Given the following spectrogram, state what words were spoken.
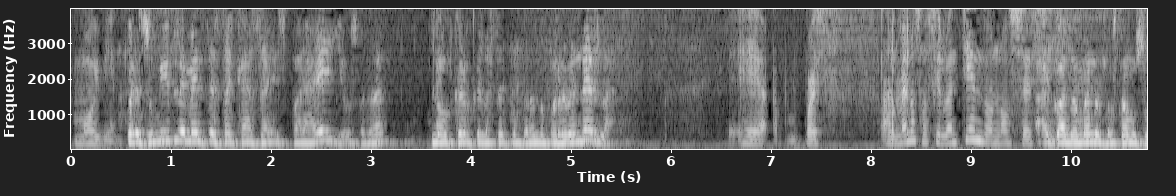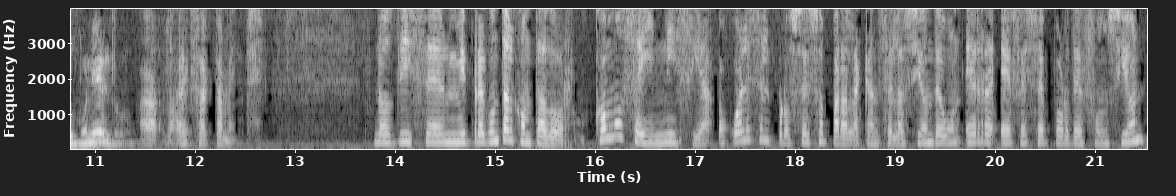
Muy bien. Presumiblemente esta casa es para ellos, ¿verdad? No creo que la estén comprando para revenderla. Eh, pues al menos así lo entiendo, no sé si... Cuando menos lo estamos suponiendo. Ah, exactamente. Nos dicen, mi pregunta al contador, ¿cómo se inicia o cuál es el proceso para la cancelación de un RFC por defunción?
